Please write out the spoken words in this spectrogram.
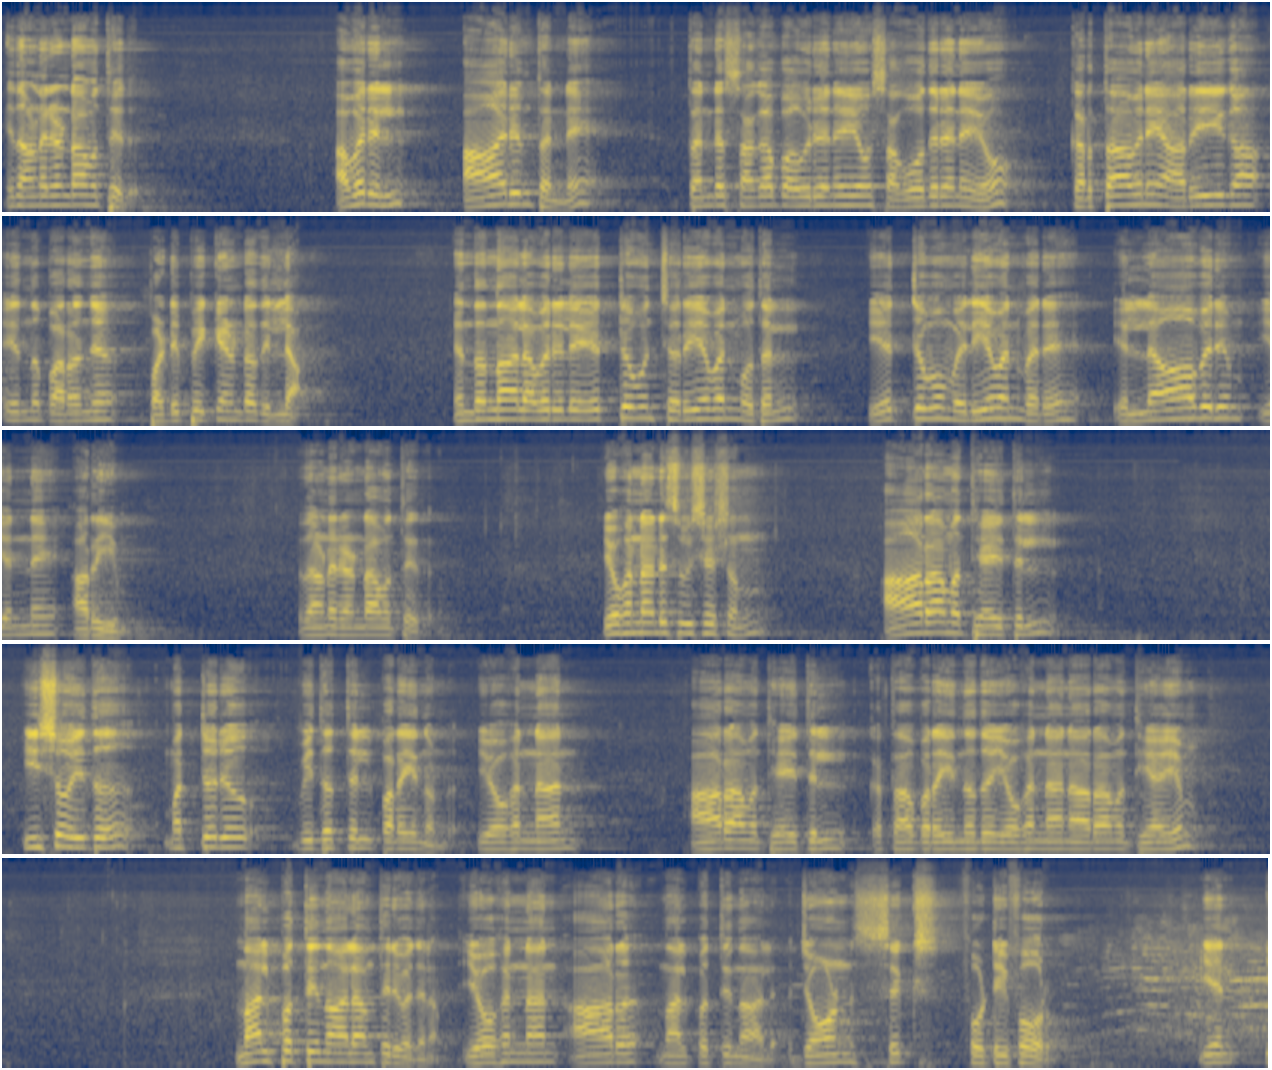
ഇതാണ് രണ്ടാമത്തേത്. അവരിൽ ആരും തന്നെ തന്റെ സഹപൗരനെയോ സഹോദരനെയോ കർത്താവിനെ അറിയുക എന്ന് പറഞ്ഞ് പഠിപ്പിക്കേണ്ടതില്ല. എന്തെന്നാൽ അവരിൽ ഏറ്റവും ചെറിയവൻ മുതൽ ഏറ്റവും വലിയവൻ വരെ എല്ലാവരും എന്നെ അറിയും. ഇതാണ് രണ്ടാമത്തേത്. യോഹന്നാന്റെ സുവിശേഷം ആറാം അധ്യായത്തിൽ ഈശോ ഇത് മറ്റൊരു വിധത്തിൽ പറയുന്നുണ്ട്. യോഹന്നാൻ ആറാം അധ്യായത്തിൽ കർത്താവ് പറയുന്നത് യോഹന്നാൻ ആറാം അധ്യായം നാൽപ്പത്തി നാലാം തിരുവചനം. യോഹന്നാൻ ആറ് നാൽപ്പത്തി നാല് ജോൺ സിക്സ് ഫോർട്ടി ഫോർ.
